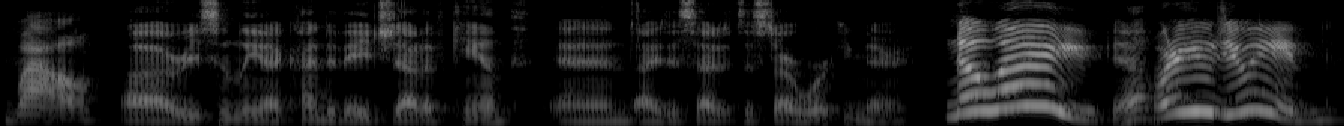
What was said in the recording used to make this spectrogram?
Wow. Uh, recently, I kind of aged out of camp, and I decided to start working there. No way. Yeah. What are you doing?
